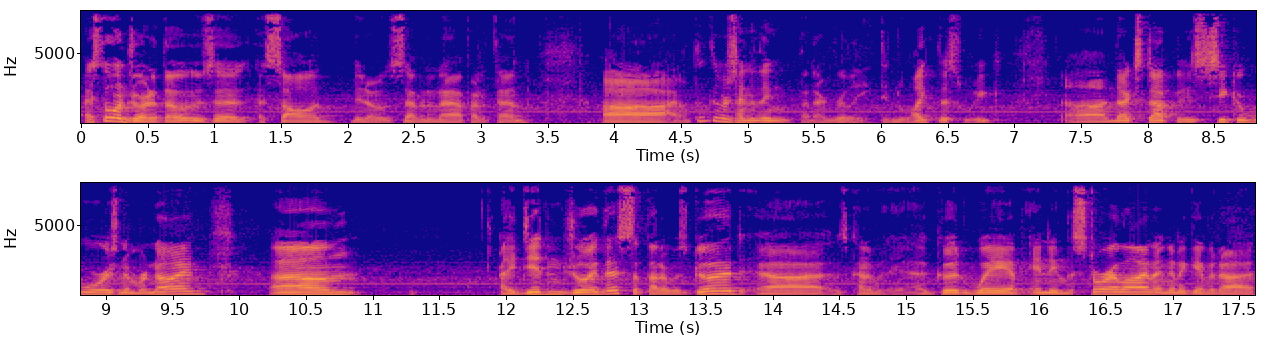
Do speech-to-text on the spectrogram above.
I still enjoyed it though. It was a, a solid, you know, seven and a half out of ten. Uh, I don't think there was anything that I really didn't like this week. Uh, next up is Secret Wars number nine. Um, I did enjoy this. I thought it was good. Uh, it was kind of a good way of ending the storyline. I'm going to give it a,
